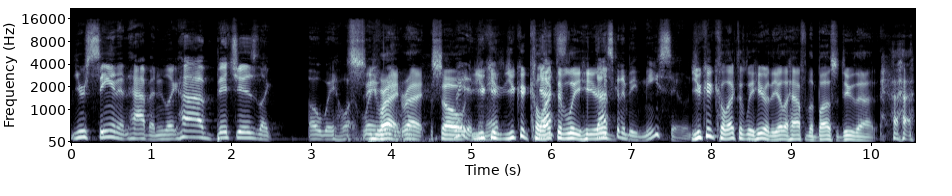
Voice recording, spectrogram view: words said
you're seeing it happen. You're like, ha, bitches. Like, oh wait, what? Wait, right, wait, right. So you could you could collectively that's, hear That's gonna be me soon. you could collectively hear the other half of the bus do that.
